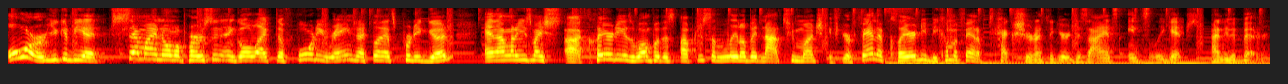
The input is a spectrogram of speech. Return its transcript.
Or you could be a semi-normal person and go like the 40 range. I feel like that's pretty good. And I'm gonna use my uh, clarity as well and put this up just a little bit, not too much. If you're a fan of clarity, become a fan of texture. And I think your designs instantly get a tiny bit better.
